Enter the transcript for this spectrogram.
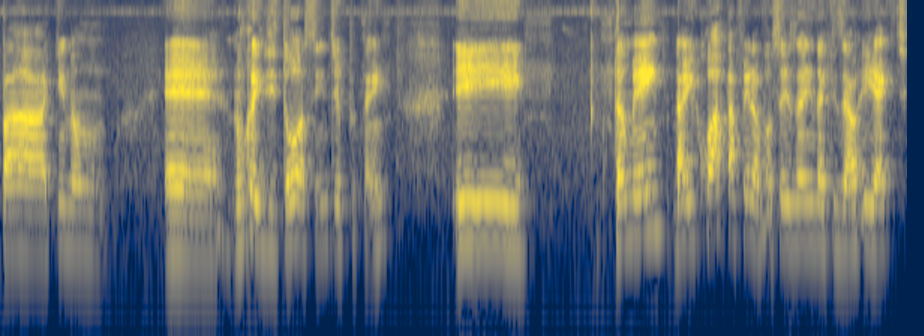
para quem não é, nunca editou assim, tipo, tem. E também, daí quarta-feira vocês ainda quiserem react.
